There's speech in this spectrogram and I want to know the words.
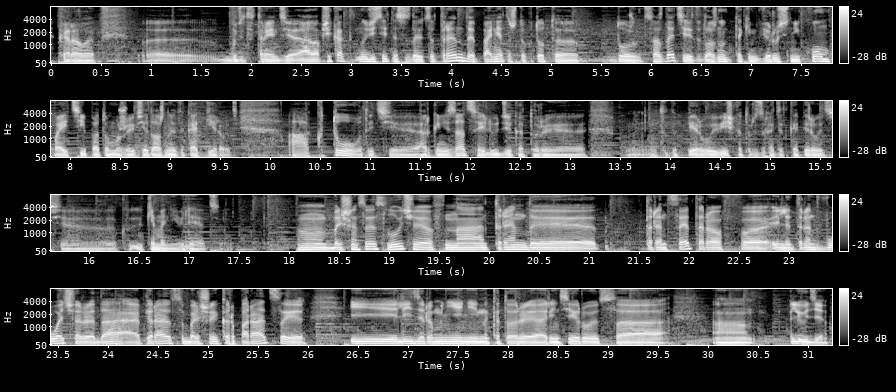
Кораллы э, будет в тренде. А вообще как, ну, действительно создаются тренды. Понятно, что кто-то должен создать, и это должно таким вирусником пойти потом уже, и все должны это копировать. А кто вот эти организации, люди, которые вот эту первую вещь, которую захотят копировать, э, кем они являются? В большинстве случаев на тренды трендсеттеров э, или трендвотчеры, да, опираются большие корпорации и лидеры мнений, на которые ориентируются э, люди.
